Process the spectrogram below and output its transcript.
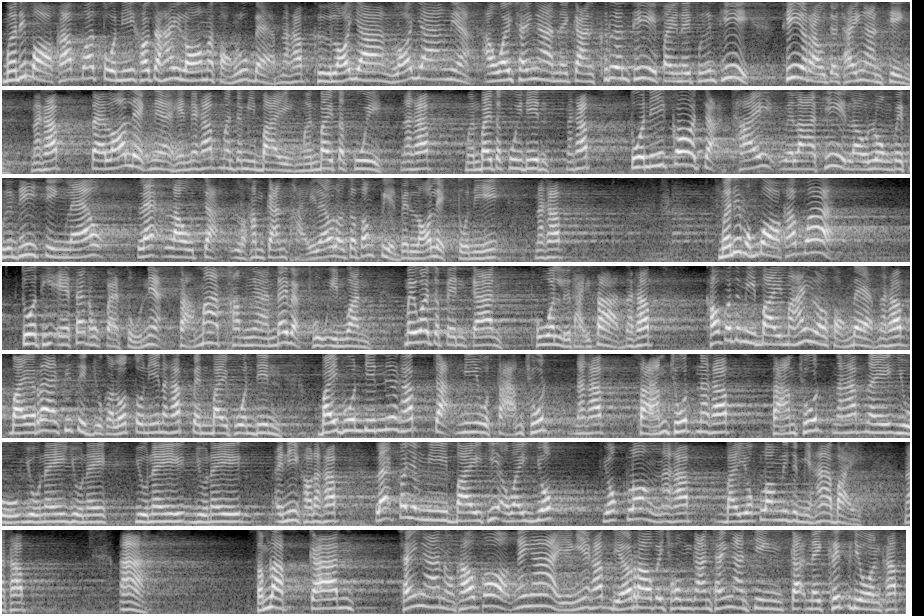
เหมือนที่บอกครับว่าตัวนี้เขาจะให้ล้อมา 2 รูปแบบนะครับ คือล้อยางล้อยางเนี่ยเอาไว้ใช้งานในการเคลื่อนที่ไปในพื้นที่ที่เราจะใช้งานจริงนะครับ แต่ล้อเหล็กเนี่ยเห็นไหมครับ มันจะมีใบเหมือนใบตะกุยนะครับ เหมือนใบตะกุยดินนะครับ ตัวนี้ก็จะใช้เวลาที่เราลงไปพื้นที่จริงแล้ว และเราจะทำการไถแล้วเราจะต้องเปลี่ยนเป็นล้อเหล็กตัวนี้นะครับ เหมือนที่ผมบอกครับว่า ตัว TAZ 680 เนี่ยสามารถทำงานได้แบบ 2 in 1 ไม่ว่าจะเป็นการพรวนหรือไถศาสตร์นะครับเขาก็จะมีใบมาให้เราสองแบบนะครับ ใบแรกที่ติดอยู่กับรถตัวนี้นะครับ เป็นใบพรวนดิน ใบพรวนดินเนี่ยครับจะมีอยู่ 3 ชุดนะครับสามชุดนะครับสามชุดนะครับในอยู่อยู่ในอยู่ในอยู่ในอยู่ในไอ้นี่เขานะครับ และก็ยังมีใบที่เอาไว้ยกยกล่องนะครับ ใบยกล่องนี่จะมี 5 ใบนะครับอ่า สำหรับการใช้งานของเขาก็ง่ายๆ อย่างนี้ครับ เดี๋ยวเราไปชมการใช้งานจริงในคลิปวิดีโอครับ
